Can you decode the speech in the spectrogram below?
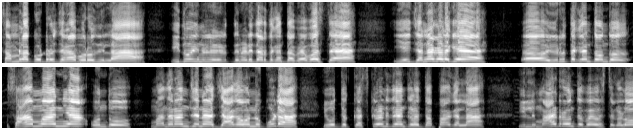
ಸಂಬಳ ಕೊಟ್ಟರು ಜನ ಬರೋದಿಲ್ಲ ಇದು ನಡೀತಾ ಇರ್ತಕ್ಕಂಥ ವ್ಯವಸ್ಥೆ. ಈ ಜನಗಳಿಗೆ ಇರತಕ್ಕಂಥ ಒಂದು ಸಾಮಾನ್ಯ ಒಂದು ಮನರಂಜನಾ ಜಾಗವನ್ನು ಕೂಡ ಇವತ್ತು ಕಸ್ಕೊಂಡಿದೆ ಅಂತೇಳಿ ತಪ್ಪಾಗಲ್ಲ. ಇಲ್ಲಿ ಮಾಡಿರುವಂಥ ವ್ಯವಸ್ಥೆಗಳು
